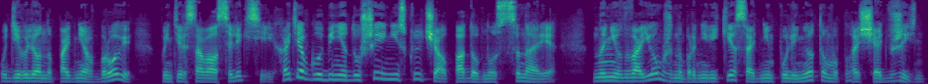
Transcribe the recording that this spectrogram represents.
Удивленно подняв брови, поинтересовался Алексей, хотя в глубине души и не исключал подобного сценария, но не вдвоем же на броневике с одним пулеметом воплощать в жизнь.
